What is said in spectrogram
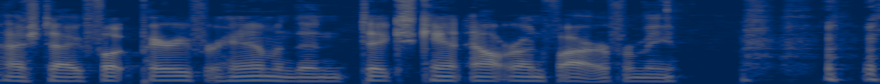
hashtag fuck Perry for him, and then ticks can't outrun fire for me.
